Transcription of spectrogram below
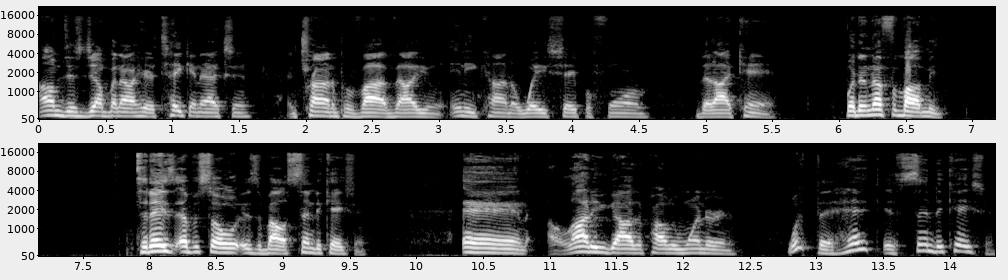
I'm just jumping out here taking action and trying to provide value in any kind of way, shape, or form that I can. But enough about me. Today's episode is about syndication. And a lot of you guys are probably wondering, what the heck is syndication?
